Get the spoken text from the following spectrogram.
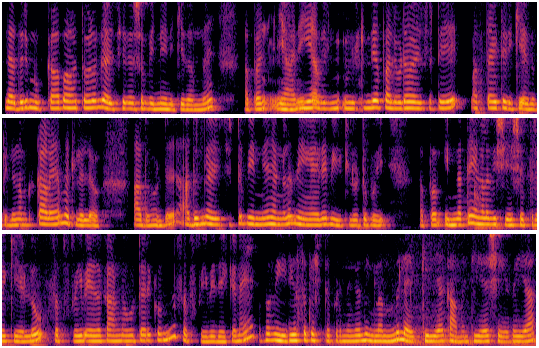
പിന്നെ അതൊരു മുക്കാൽ ഭാഗത്തോളം കഴിച്ചതിന് ശേഷം പിന്നെ എനിക്ക് തന്ന്. അപ്പം ഞാൻ ഈ അവൻ മിൽക്കിന്റെ ഫലൂഡ കഴിച്ചിട്ട് മത്തായിട്ടിരിക്കുകയായിരുന്നു. പിന്നെ നമുക്ക് കളയാൻ പറ്റില്ലല്ലോ. അതുകൊണ്ട് അതും കഴിച്ചിട്ട് പിന്നെ ഞങ്ങൾ നേരെ വീട്ടിലോട്ട് പോയി. അപ്പം ഇന്നത്തെ ഞങ്ങളെ വിശേഷം ഇത്രയൊക്കെ ഉള്ളൂ. സബ്സ്ക്രൈബ് ചെയ്ത് കാണുന്ന കൂട്ടുകാർക്ക് ഒന്ന് സബ്സ്ക്രൈബ് ചെയ്തേക്കണേ. അപ്പോൾ വീഡിയോസൊക്കെ ഇഷ്ടപ്പെടുന്നെങ്കിൽ നിങ്ങളൊന്ന് ലൈക്ക് ചെയ്യുക കമന്റ് ചെയ്യുക ഷെയർ ചെയ്യുക.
